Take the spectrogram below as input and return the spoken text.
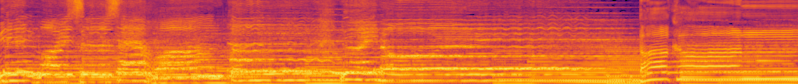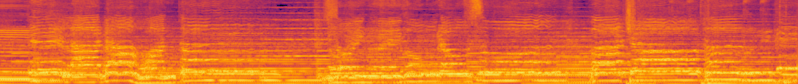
biến mọi sự sẽ hoàn tất. Người nói ta khăn thế là đã hoàn tất. Rồi người vùng đầu xuống và trao thần kinh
